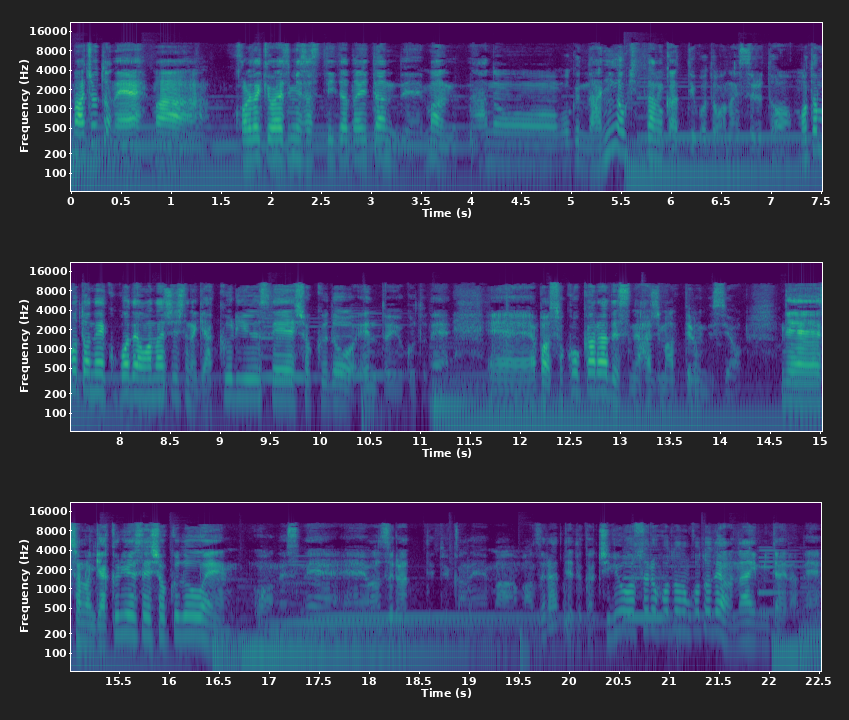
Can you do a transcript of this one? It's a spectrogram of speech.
まあちょっとね、まあ、これだけお休みさせていただいたんで、まあ、あのー、僕何が起きてたのかっていうことをお話しすると、もともとね、ここでお話ししたのは逆流性食道炎ということで、えー、やっぱそこからですね、始まってるんですよ。で、その逆流性食道炎をですね、えー、患ってというかね、まあ、患ってというか治療するほどのことではないみたいなね、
